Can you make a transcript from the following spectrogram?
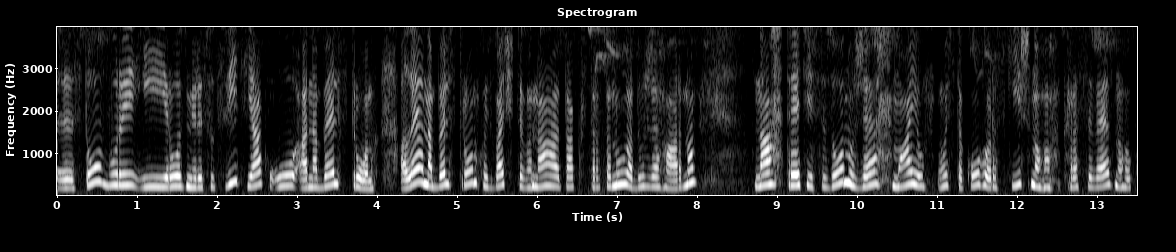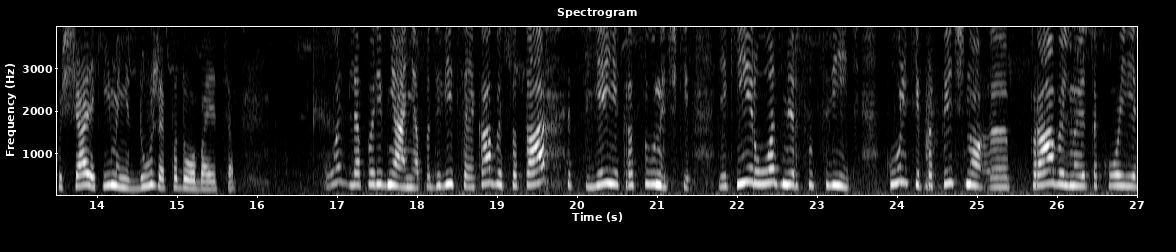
е, стовбури і розміри суцвіт, як у Анабель Стронг. Але Анабель Стронг, ось бачите, вона так стартанула дуже гарно. На третій сезон уже маю ось такого розкішного, красивезного куща, який мені дуже подобається. Ось для порівняння. Подивіться, яка висота цієї красунечки, який розмір суцвіть. Кульки практично е, правильної такої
